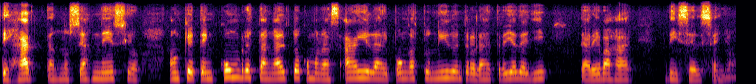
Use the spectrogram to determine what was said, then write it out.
Te jactas, no seas necio, aunque te encumbres tan alto como las águilas y pongas tu nido entre las estrellas de allí, te haré bajar, dice el Señor.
